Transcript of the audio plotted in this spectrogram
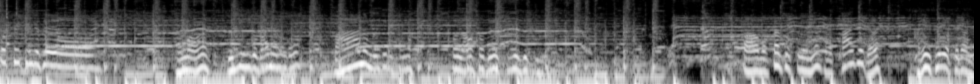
꽃 트레킹 되세요. 정말 오늘 눈도 많이 왔는데요. 많은 분들이 정말 오늘 나와서 눈을 즐기고 계십니다. 아 먹단 코스는요 아, 사계절 다른 세월과 변한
